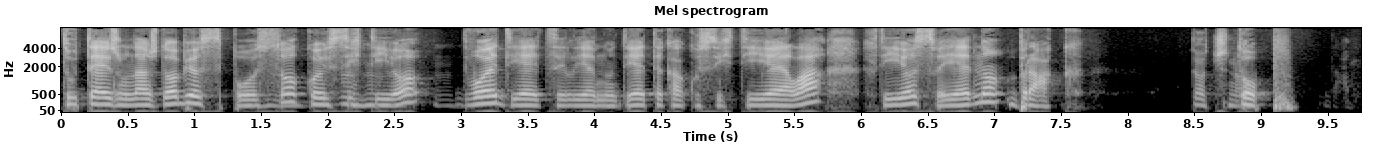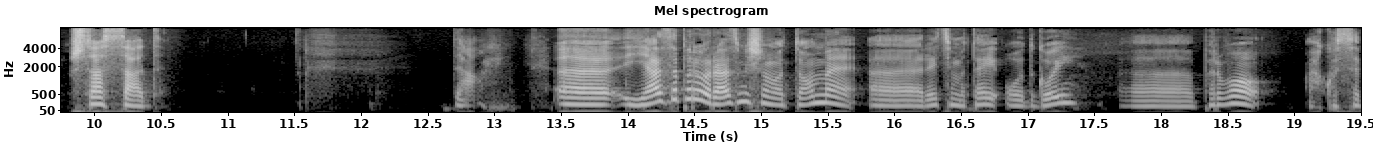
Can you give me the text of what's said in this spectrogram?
tu težnju, znaš, dobio si posao koji si htio, dvoje djece ili jedno dijete kako si htjela, htio svejedno, brak. Točno. Top. Šta sad? Da. E, ja zapravo razmišljam o tome, e, recimo taj odgoj, e, prvo, ako se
